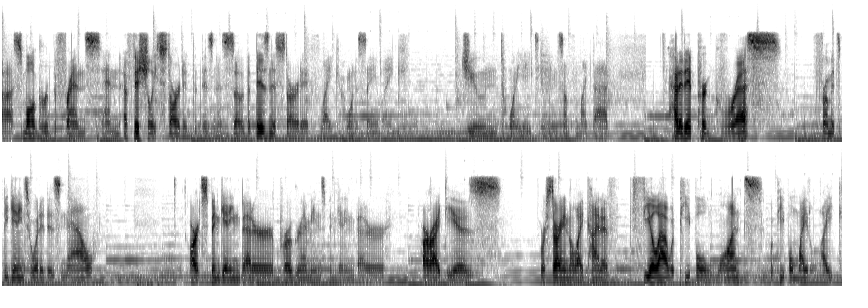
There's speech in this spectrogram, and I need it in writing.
uh, small group of friends and officially started the business so the business started like i want to say like june 2018 something like that how did it progress from its beginning to what it is now art's been getting better programming's been getting better our ideas. We're starting to like kind of feel out what people want, what people might like.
